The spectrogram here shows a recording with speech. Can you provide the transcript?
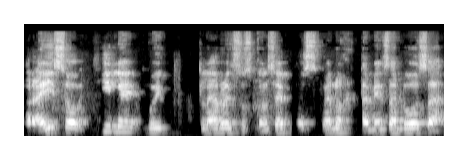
Paraíso, Chile, muy claro en sus conceptos. Bueno, también saludos a,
